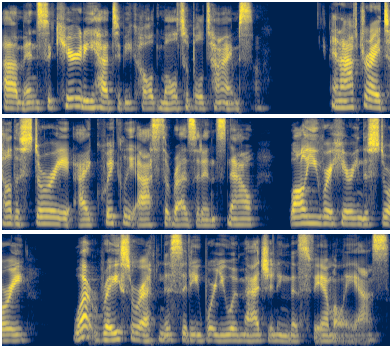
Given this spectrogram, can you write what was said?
um, and security had to be called multiple times. Oh. And after I tell the story, I quickly ask the residents now, while you were hearing the story, what race or ethnicity were you imagining this family as?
